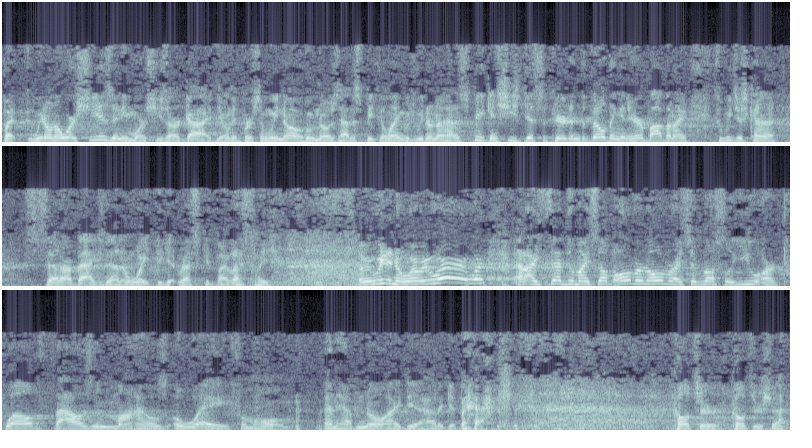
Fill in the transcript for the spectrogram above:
But we don't know where she is anymore. She's our guide, the only person we know who knows how to speak the language we don't know how to speak. And she's disappeared in the building. And here Bob and I, so we just kind of set our bags down and wait to get rescued by Leslie. I mean, we didn't know where we were. And I said to myself over and over, I said, Russell, you are 12,000 miles away from home and have no idea how to get back. culture, culture shock.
